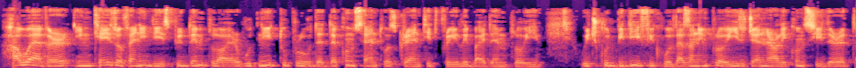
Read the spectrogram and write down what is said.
However, in case of any dispute, the employer would need to prove that the consent was granted freely by the employee, which could be difficult as an employee is generally considered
